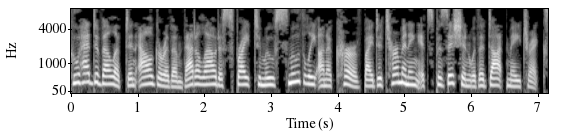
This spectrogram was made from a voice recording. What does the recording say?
who had developed an algorithm that allowed a sprite to move smoothly on a curve by determining its position with a dot matrix.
